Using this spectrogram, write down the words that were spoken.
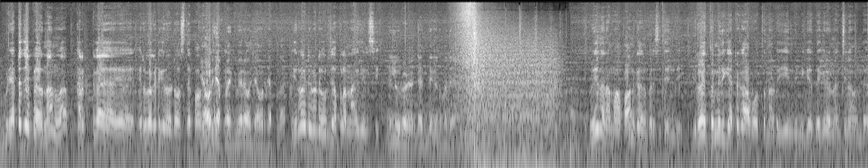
ఇప్పుడు ఎట్ట చెప్పావు నువ్వు? కరెక్ట్గా ఇరవై ఒకటికి ఇరవై ఒకటి వస్తాయి ఎవరు చెప్పలే ఇంక వేరే వాళ్ళు ఎవరు చెప్పలే ఇరవై ఒకటి ఇరవై ఎవరు చెప్పాలి నాకు తెలిసి. నెల్లూరు రోడ్ అంటే అంతే కదా మధ్య ఇప్పుడు మా పవన్ కళ్యాణ్ పరిస్థితి ఏంది? ఇరవై తొమ్మిదికి ఎట్ట కాబోతున్నాడు? ఏంది? మీకు దగ్గర అంచనా ఉందే?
